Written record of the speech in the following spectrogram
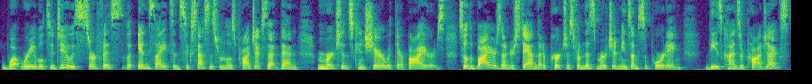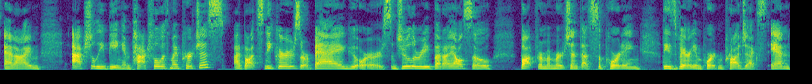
what we're able to do is surface the insights and successes from those projects that then merchants can share with their buyers. So the buyers understand that a purchase from this merchant means I'm supporting these kinds of projects and I'm actually being impactful with my purchase. I bought sneakers or a bag or some jewelry, but I also bought from a merchant that's supporting these very important projects. And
